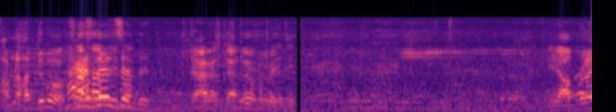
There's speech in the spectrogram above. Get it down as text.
আমরা হাত দেবো? এই আপনারা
